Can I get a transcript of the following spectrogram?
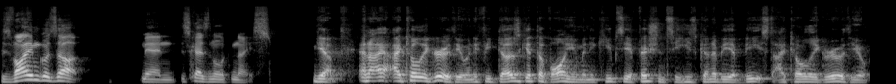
his volume goes up, man, this guy's gonna look nice. Yeah, and I, I totally agree with you. And if he does get the volume and he keeps the efficiency, he's going to be a beast. I totally agree with you.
